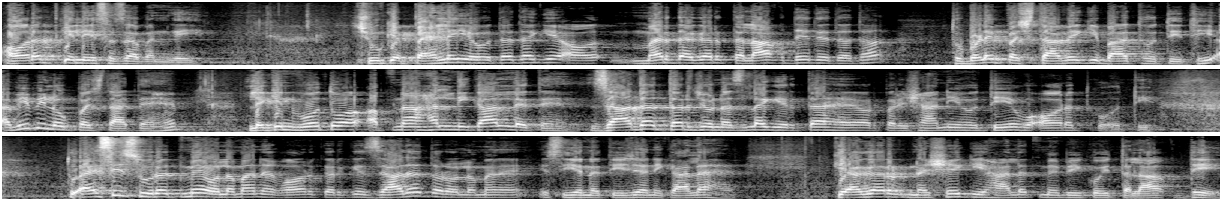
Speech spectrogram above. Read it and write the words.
عورت کے لیے سزا بن گئی۔ چونکہ پہلے یہ ہوتا تھا کہ مرد اگر طلاق دے دیتا تھا تو بڑے پچھتاوے کی بات ہوتی تھی۔ ابھی بھی لوگ پچھتاتے ہیں، لیکن وہ تو اپنا حل نکال لیتے ہیں۔ زیادہ تر جو نزلہ گرتا ہے اور پریشانی ہوتی ہے وہ عورت کو ہوتی ہے۔ تو ایسی صورت میں علماء نے غور کر کے زیادہ تر علماء نے اس یہ نتیجہ نکالا ہے کہ اگر نشے کی حالت میں بھی کوئی طلاق دے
